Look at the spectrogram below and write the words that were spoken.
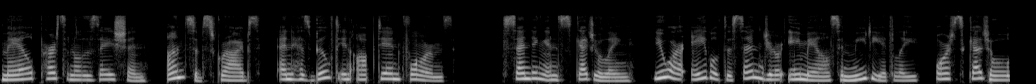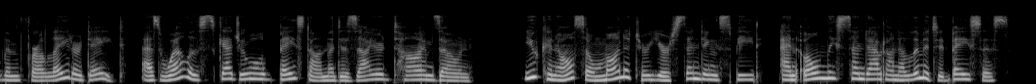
mail personalization, unsubscribes, and has built-in opt-in forms. Sending and scheduling you are able to send your emails immediately or schedule them for a later date, as well as schedule based on the desired time zone. You can also monitor your sending speed and only send out on a limited basis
